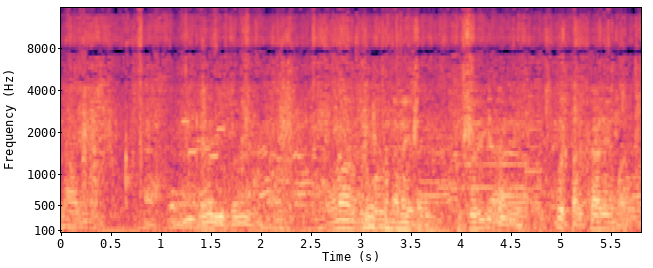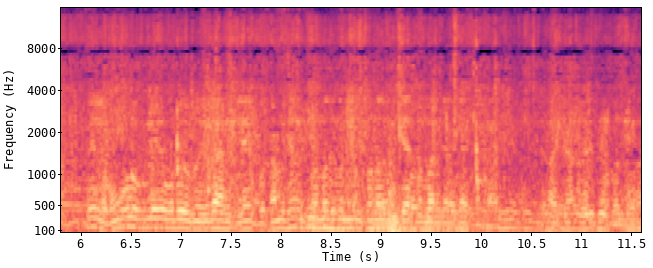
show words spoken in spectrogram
நான் எனக்கு இப்போ இல்ல உங்களுக்குள்ளே ஒரு ஒரு இதா இருக்குல்ல? இப்போ கமிஷனர் சொன்னதுக்கு சொன்னது வித்தியாசமா இருக்கா இருக்காச்சுங்களா வெரிஃபை பண்ணுறேன்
